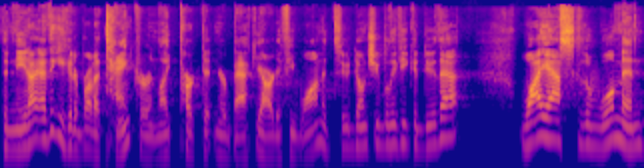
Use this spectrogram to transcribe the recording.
the need. I think he could have brought a tanker and like parked it in her backyard if he wanted to. Don't you believe he could do that? Why ask the woman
